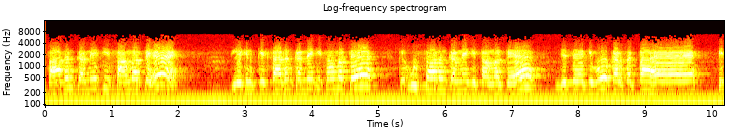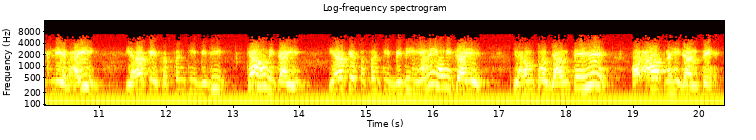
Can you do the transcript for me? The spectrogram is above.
साधन करने की सामर्थ्य है। लेकिन किस साधन करने की सामर्थ्य है? कि उस साधन करने की सामर्थ्य है, जिसे कि वो कर सकता है। इसलिए भाई यहाँ के सत्संग की विधि क्या होनी चाहिए? यहाँ के सत्संग की विधि ये नहीं होनी चाहिए कि हम तो जानते हैं और आप नहीं जानते हैं।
